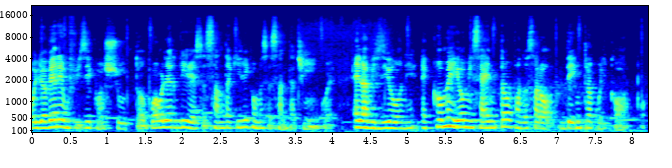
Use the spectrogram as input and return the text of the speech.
voglio avere un fisico asciutto, può voler dire 60 kg come 65. È la visione, è come io mi sento quando sarò dentro a quel corpo.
